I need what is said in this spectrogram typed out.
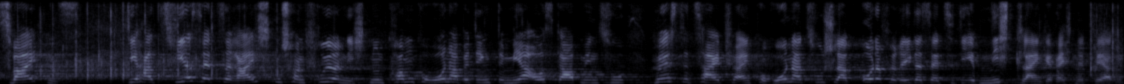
Zweitens. Die Hartz-IV-Sätze reichten schon früher nicht. Nun kommen Corona-bedingte Mehrausgaben hinzu. Höchste Zeit für einen Corona-Zuschlag oder für Regelsätze, die eben nicht kleingerechnet werden.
